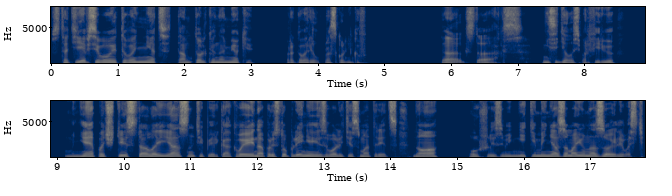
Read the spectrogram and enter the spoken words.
«В статье всего этого нет, там только намеки», — проговорил Раскольников. «Такс-такс», — не сиделось Порфирию. «Мне почти стало ясно теперь, как вы на преступление изволите смотреться, но уж извините меня за мою назойливость.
